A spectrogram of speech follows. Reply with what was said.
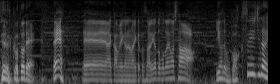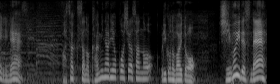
ということでねえー、赤眼鏡の相方さんありがとうございました。いやでも学生時代にね浅草の雷おこし屋さんの売り子のバイト渋いですね。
